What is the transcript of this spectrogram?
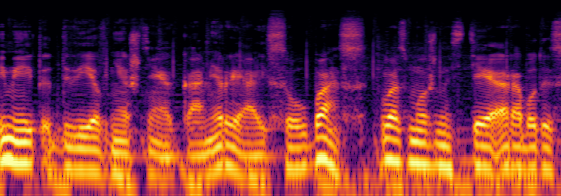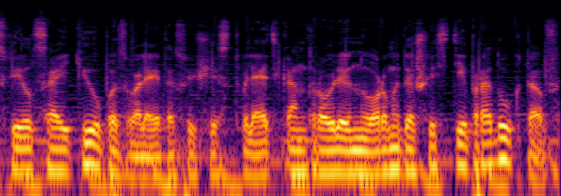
имеет две внешние камеры ISO Bus. Возможности работы с Fields IQ позволяет осуществлять контроль нормы до 6 продуктов,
